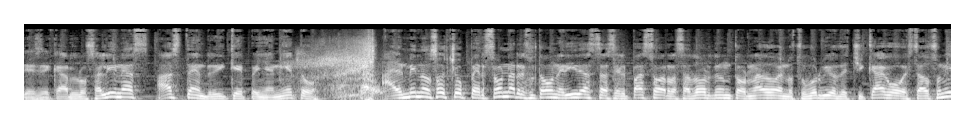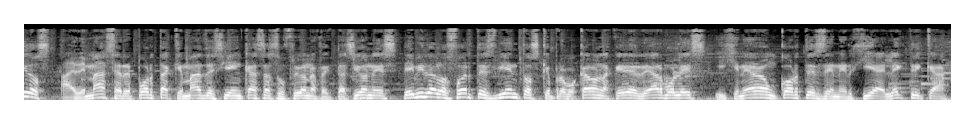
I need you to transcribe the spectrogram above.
desde Carlos Salinas hasta Enrique Peña Nieto. Al menos ocho personas resultaron heridas tras el paso arrasador de un tornado en los suburbios de Chicago, Estados Unidos. Además, se reporta que más de 100 casas sufrieron afectaciones debido a los fuertes vientos que provocaron la caída de árboles y generaron de energía eléctrica.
